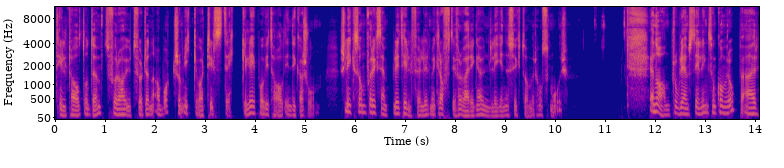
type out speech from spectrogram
tiltalt og dømt for å ha utført en abort som ikke var tilstrekkelig på vital indikasjon slik som for eksempel i tilfeller med kraftig forverring av underliggende sykdommer hos mor. En annen problemstilling som kommer opp, er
